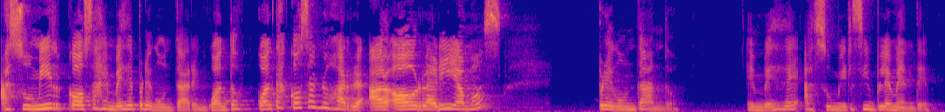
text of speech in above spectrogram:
asumir cosas en vez de preguntar. ¿En cuántos, cuántas cosas nos ahorraríamos preguntando en vez de asumir simplemente?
